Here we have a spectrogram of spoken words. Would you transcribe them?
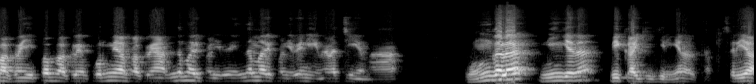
பாக்குறேன் இப்ப பாக்குறேன் பொறுமையா பாக்குறேன் அந்த மாதிரி பண்ணிடுவேன் இந்த மாதிரி பண்ணிடுவேன் நீங்க நினைச்சீங்கன்னா உங்களை நீங்க தான் வீக் ஆக்கிக்கிறீங்கன்னு அர்த்தம். சரியா?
